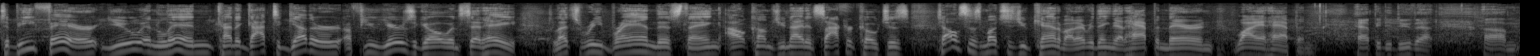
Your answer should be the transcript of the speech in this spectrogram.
to be fair, you and Lynn kind of got together a few years ago and said, hey, let's rebrand this thing. Out comes United Soccer Coaches. Tell us as much as you can about everything that happened there and why it happened. Happy to do that. Um,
